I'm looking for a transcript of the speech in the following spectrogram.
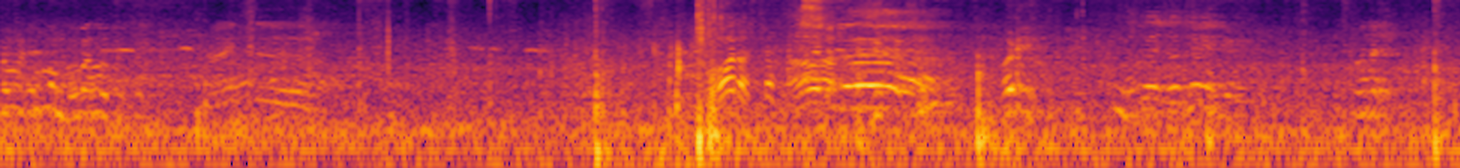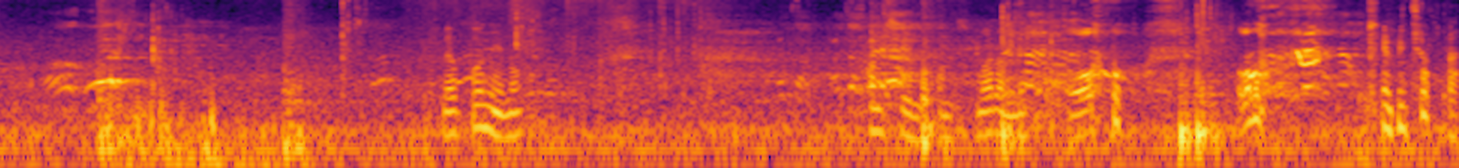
좋아 나 진짜. 허리. 몇 분이노? 30 30 멀었네. 오, 오, 개 미쳤다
